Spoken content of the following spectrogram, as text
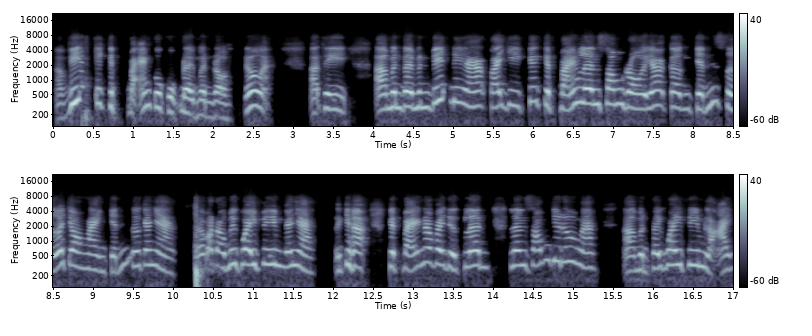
à, viết cái kịch bản của cuộc đời mình rồi đúng không ạ? à, À, thì à, mình về mình viết đi ạ. À. tại vì cái kịch bản lên xong rồi á, cần chỉnh sửa cho hoàn chỉnh nữa cả nhà. Rồi bắt đầu mới quay phim cả nhà. Được chưa? Kịch bản nó phải được lên lên sóng chứ đúng không ạ? À? mình phải quay phim lại.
